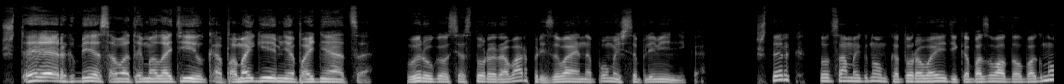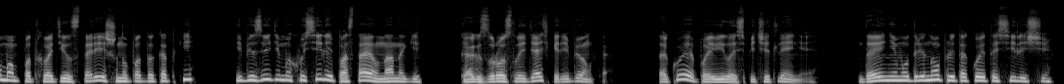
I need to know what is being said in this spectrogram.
«Штерк, бесова ты молотилка, помоги мне подняться!» Выругался Сторы Равар, призывая на помощь соплеменника. Штерк, тот самый гном, которого Эдик обозвал долбогномом, подхватил старейшину под локотки и без видимых усилий поставил на ноги, как взрослый дядька ребенка. Такое появилось впечатление. Да и не мудрено при такой-то силище.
